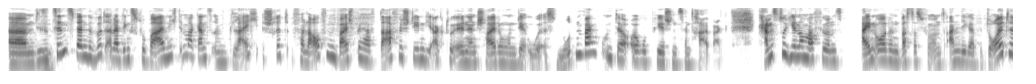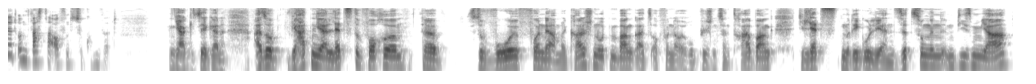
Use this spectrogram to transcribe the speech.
Ähm, diese mhm. Zinswende wird allerdings global nicht immer ganz im Gleichschritt verlaufen. Beispielhaft dafür stehen die aktuellen Entscheidungen der US-Notenbank und der Europäischen Zentralbank. Kannst du hier nochmal für uns einordnen, was das für uns Anleger bedeutet und was da auf uns zukommen wird? Ja, sehr gerne. Also wir hatten ja letzte Woche äh, sowohl von der amerikanischen Notenbank als auch von der Europäischen Zentralbank die letzten regulären Sitzungen in diesem Jahr.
